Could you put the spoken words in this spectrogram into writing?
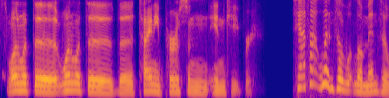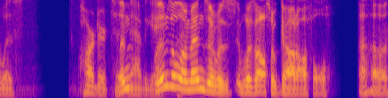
It's one with the one with the the tiny person innkeeper. See, I thought Limsa Lominsa was harder to Lim- navigate. Limsa but- Lominsa was was also god awful. Uh huh.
